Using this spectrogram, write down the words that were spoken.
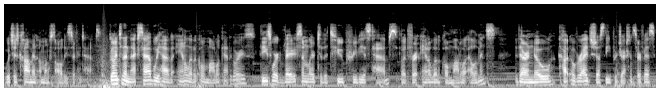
which is common amongst all these different tabs. Going to the next tab, we have analytical model categories. These work very similar to the two previous tabs, but for analytical model elements, there are no cut overrides, just the projection surface,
